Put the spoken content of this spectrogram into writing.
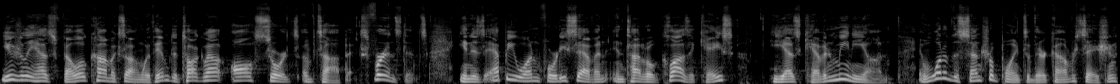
usually has fellow comics on with him to talk about all sorts of topics. For instance, in his Epi 147 entitled Closet Case, he has Kevin Meaney on, and one of the central points of their conversation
